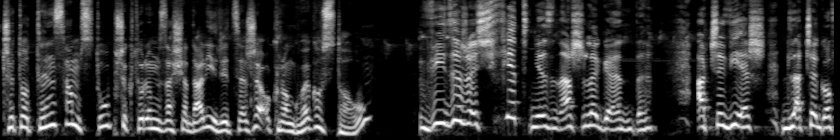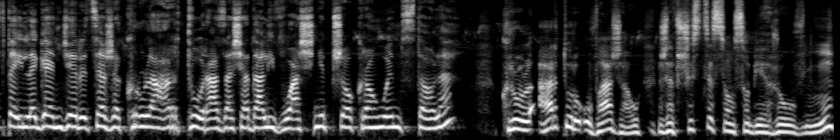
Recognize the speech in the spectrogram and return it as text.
czy to ten sam stół, przy którym zasiadali rycerze okrągłego stołu? Widzę, że świetnie znasz legendę. A czy wiesz, dlaczego w tej legendzie rycerze króla Artura zasiadali właśnie przy okrągłym stole? Król Artur uważał, że wszyscy są sobie równi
